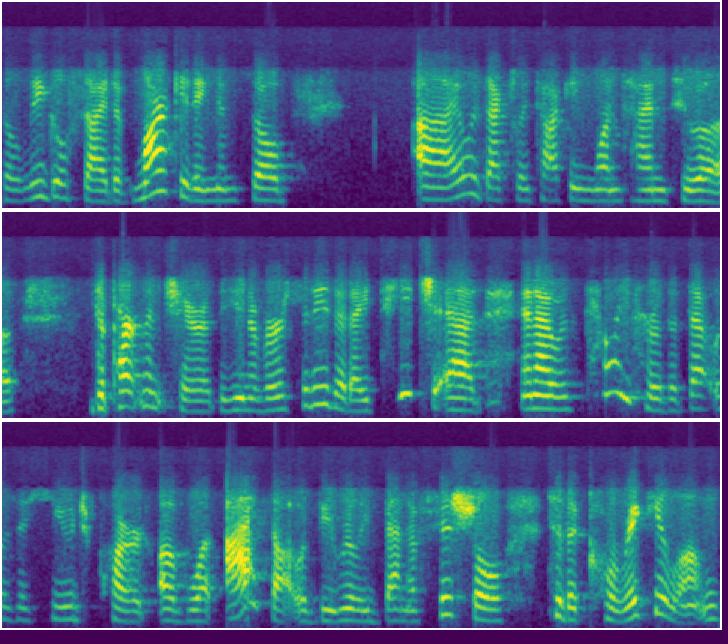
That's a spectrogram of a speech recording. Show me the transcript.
the legal side of marketing. And so I was actually talking one time to a department chair at the university that I teach at, and I was telling her that that was a huge part of what I thought would be really beneficial to the curriculum.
